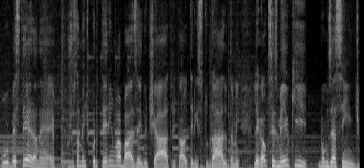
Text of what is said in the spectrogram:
por besteira, né? É justamente por terem uma base aí do teatro e tal, terem estudado também. Legal que vocês meio que, vamos dizer assim, de,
